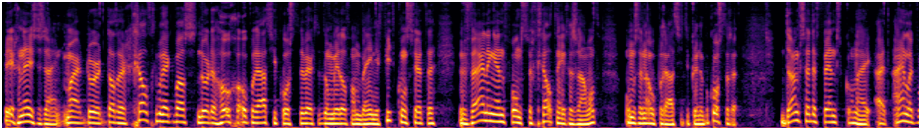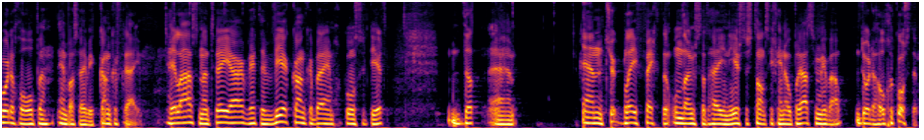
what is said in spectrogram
weer genezen zijn. Maar doordat er geldgebrek was door de hoge operatiekosten... werd er door middel van benefietconcerten, veilingen en fondsen geld ingezameld... om zijn operatie te kunnen bekostigen. Dankzij de fans kon hij uiteindelijk worden geholpen en was hij weer kankervrij. Helaas, na twee jaar werd er weer kanker bij hem geconstateerd... Dat... Uh, en Chuck bleef vechten, ondanks dat hij in eerste instantie geen operatie meer wou, door de hoge kosten.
